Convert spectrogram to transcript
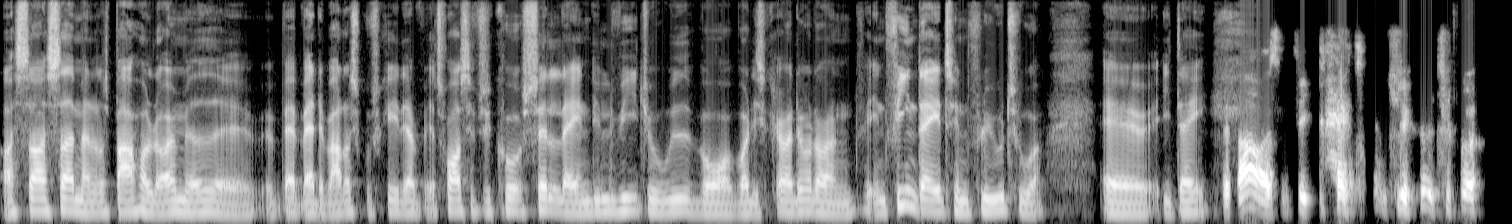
og så sad man også bare og holdt øje med, øh, hvad, hvad det var, der skulle ske der. Jeg tror også, at FCK selv lagde en lille video ud, hvor, hvor de skrev, at det var der en, en fin dag til en flyvetur øh, i dag. Det var også en fin dag til en flyvetur.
